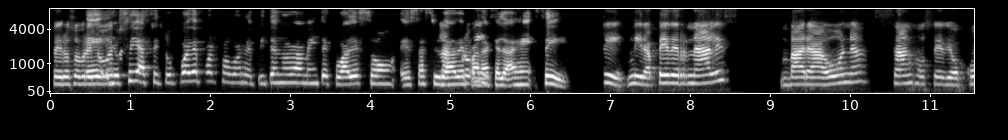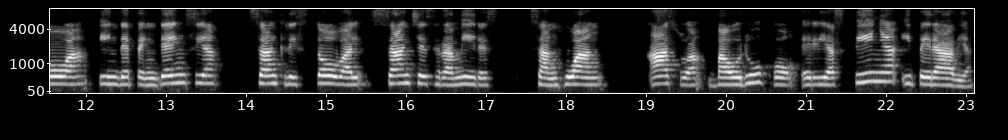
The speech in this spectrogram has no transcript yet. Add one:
pero sobre eh, todo... Lucía, si tú puedes, por favor, repite nuevamente cuáles son esas ciudades para que la gente... Sí. Sí, mira, Pedernales, Barahona, San José de Ocoa, Independencia, San Cristóbal, Sánchez Ramírez, San Juan, Asua, Bauruco, Elías Piña y Peravia.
